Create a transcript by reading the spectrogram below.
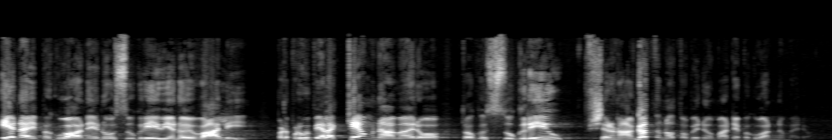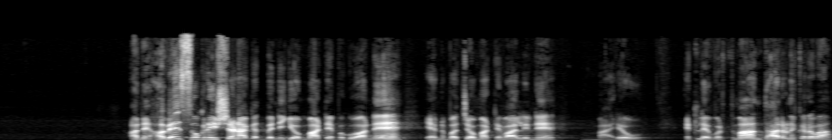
એના ભગવાન, એનો સુગ્રીવ એનો વાલી. પણ પ્રભુ પહેલા કેમ ના માર્યો? તો કે સુગ્રીવ શરણાગત નહોતો બન્યો, માટે ભગવાન ન માર્યો. અને હવે સુગ્રીવ શરણાગત બની ગયો, માટે ભગવાને એને બચાવવા માટે વાલીને માર્યો. એટલે વર્તમાન ધારણ કરવા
